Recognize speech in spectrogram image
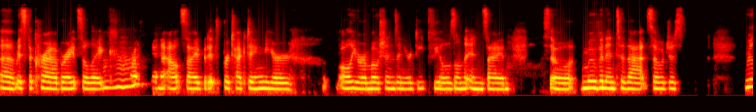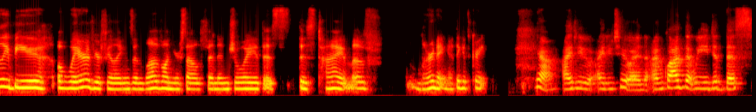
um, it's the crab, right? So like mm-hmm. on the outside, but it's protecting your all your emotions and your deep feels on the inside. So moving into that. So just really be aware of your feelings and love on yourself and enjoy this this time of learning i think it's great yeah i do i do too and i'm glad that we did this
